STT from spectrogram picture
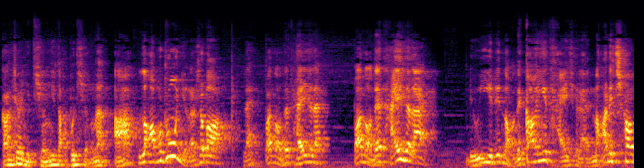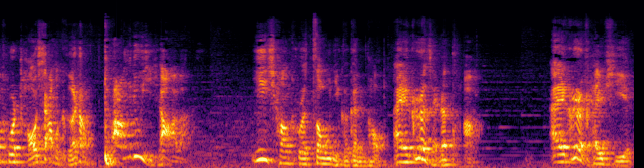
刚叫你停，你咋不停呢？啊，拉不住你了是吧？来，把脑袋抬起来，把脑袋抬起来。刘毅这脑袋刚一抬起来，拿着枪托朝下巴壳上，砰就一下子，一枪托揍你个跟头，挨个在这打，挨个开皮。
